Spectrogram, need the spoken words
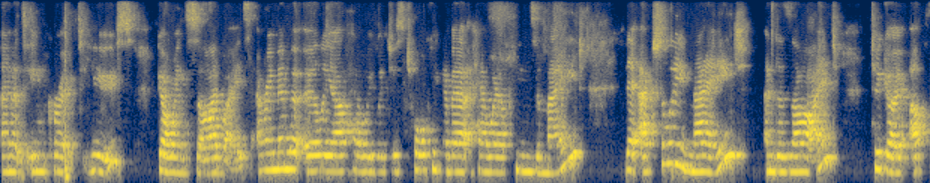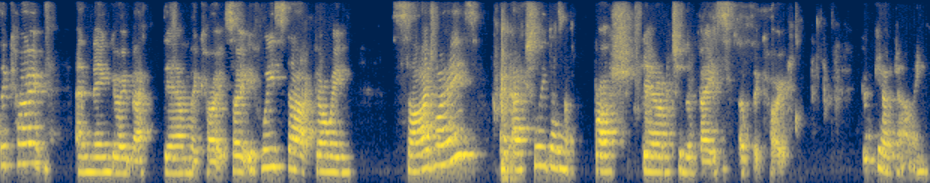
and it's incorrect use going sideways. And remember earlier how we were just talking about how our pins are made? They're actually made and designed to go up the coat and then go back down the coat. So if we start going sideways, it actually doesn't brush down to the base of the coat. Good girl, darling.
